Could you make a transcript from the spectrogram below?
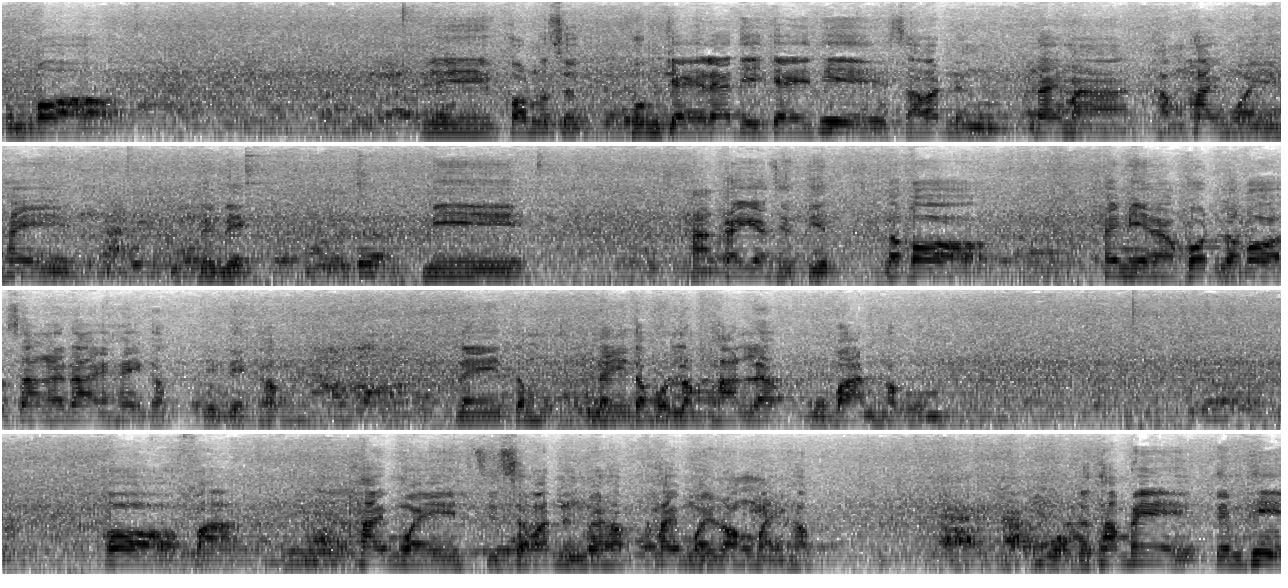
ผมก็ มีความรู้สึกภูมิใจและดีใจที่สวัสดิ์หนึ่งได้มาทำค่ายมวยให้เด็กๆ มีห่างไกลยาเสพติด แล้วก็ให้มีอนาคตแล้วก็สร้างรายได้ให้กับเด็กๆครับ ในตำในตำบลลำพานและหมู่บ้านครับผม ก็ฝากค่ายมวยศิษย์สวัสดิ์หนึ่งด้วยครับค่ายมวยน้องใหม่ครับ จะทำให้เต็มที่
